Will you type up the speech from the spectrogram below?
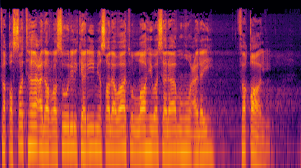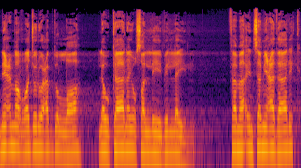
فقصتها على الرسول الكريم صلوات الله وسلامه عليه فقال نعم الرجل عبد الله لو كان يصلي بالليل. فما إن سمع ذلك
